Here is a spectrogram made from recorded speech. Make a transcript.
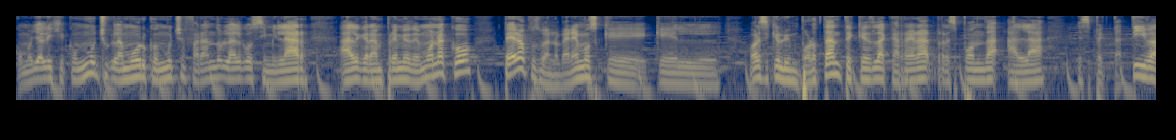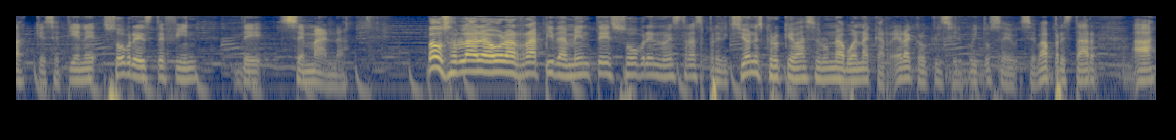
como ya le dije, con mucho glamour, con mucha farándula, algo similar al Gran Premio de Mónaco. Pero pues bueno, veremos que, ahora sí que lo importante que es la carrera a la expectativa que se tiene sobre este fin de semana. Vamos a hablar ahora rápidamente sobre nuestras predicciones. Creo que va a ser una buena carrera. Creo que el circuito se, va a prestar a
